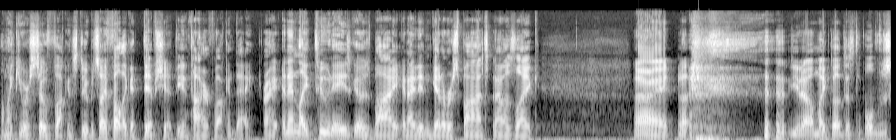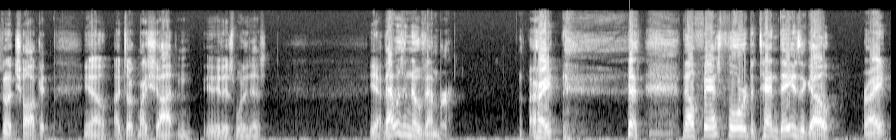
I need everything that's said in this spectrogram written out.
I'm like, you are so fucking stupid. So I felt like a dipshit the entire fucking day, right? And then like two days goes by and I didn't get a response, and I was like, all right, you know, I'm like, well, just we're just gonna chalk it. You know, I took my shot, and it is what it is. Yeah, that was in November. All right. now fast forward to ten days ago, right?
